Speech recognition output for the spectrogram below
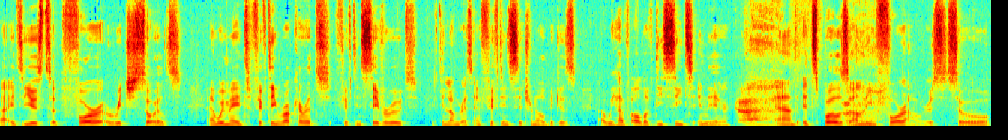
uh, it's used four rich soils, and we made 15 rockarrots, 15 savoroot, 15 longrass, and 15 citronal because uh, we have all of these seeds in there. And it spoils only in four hours, so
